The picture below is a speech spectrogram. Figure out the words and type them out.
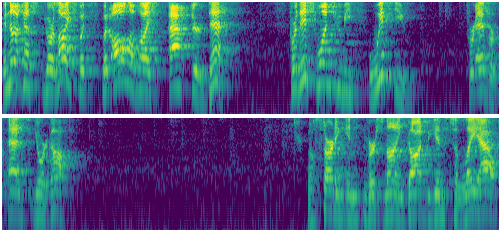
And not just your life, but, but all of life after death. For this one to be with you forever as your God. Well, starting in verse 9, God begins to lay out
